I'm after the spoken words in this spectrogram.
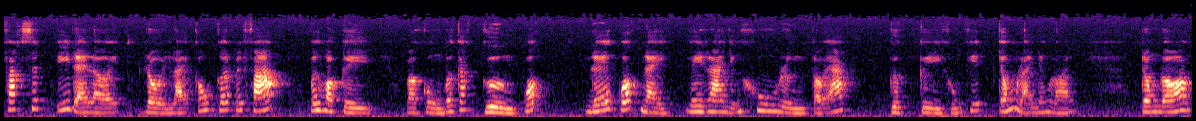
phát xít ý đại lợi rồi lại cấu kết với Pháp, với Hoa Kỳ và cùng với các cường quốc đế quốc này gây ra những khu rừng tội ác cực kỳ khủng khiếp chống lại nhân loại. Trong đó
